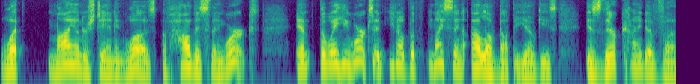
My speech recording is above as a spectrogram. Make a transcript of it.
what my understanding was of how this thing works and the way he works. And, you know, the nice thing I love about the yogis is they're kind of uh,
